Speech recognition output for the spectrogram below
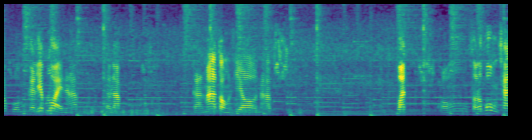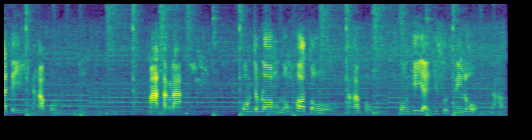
ครับผมก็เรียบร้อยนะครับสำหรับการมาท่องเที่ยวนะครับ วัดของสรพงษ์ชาตรีนะครับ ผมมาสักระองค์จำลองหลวงพ่อโตนะครับ ผมองค์ที่ใหญ่ที่สุดในโลกนะครับ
